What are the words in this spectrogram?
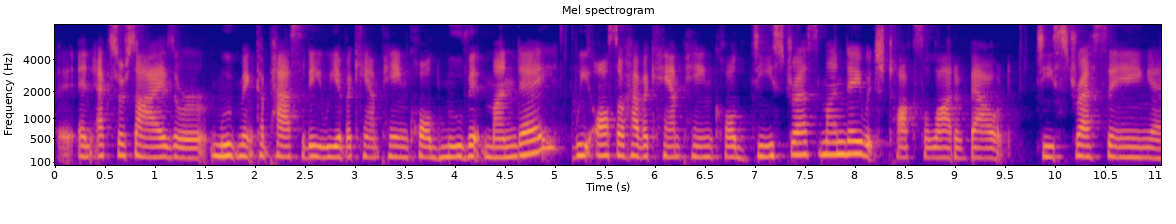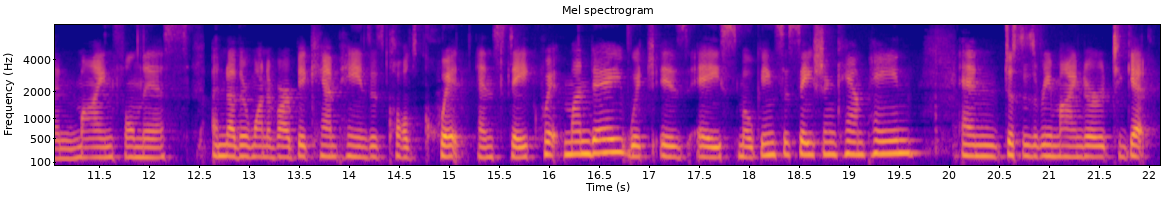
an exercise or movement capacity, we have a campaign called Move It Monday. We also have a campaign called De Stress Monday, which talks a lot about de stressing and mindfulness. Another one of our big campaigns is called Quit and Stay Quit Monday, which is a smoking cessation campaign. And just as a reminder to get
